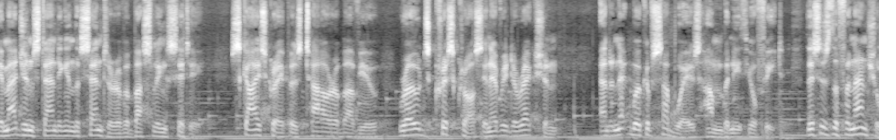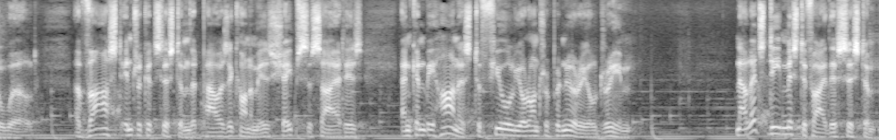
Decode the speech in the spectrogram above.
Imagine standing in the center of a bustling city, Skyscrapers tower above you, roads crisscross in every direction, and a network of subways hum beneath your feet. This is the financial world, a vast, intricate system that powers economies, shapes societies, and can be harnessed to fuel your entrepreneurial dream. Now let's demystify this system.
